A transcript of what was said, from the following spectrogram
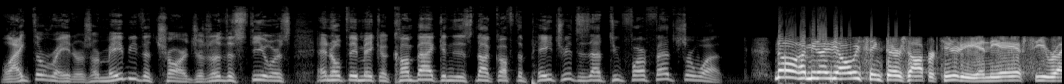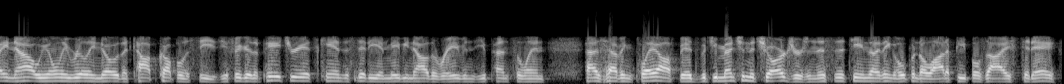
like the Raiders or maybe the Chargers or the Steelers and hope they make a comeback and just knock off the Patriots? Is that too far fetched or what? No, I mean I always think there's opportunity in the AFC right now. We only really know the top couple of seeds. You figure the Patriots, Kansas City, and maybe now the Ravens. You pencil in as having playoff bids. But you mentioned the Chargers, and this is a team that I think opened a lot of people's eyes today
